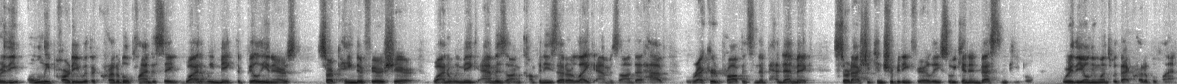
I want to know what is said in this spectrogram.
we're the only party with a credible plan to say, why don't we make the billionaires start paying their fair share? Why don't we make Amazon, companies that are like Amazon that have record profits in the pandemic, start actually contributing fairly so we can invest in people? We're the only ones with that credible plan.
